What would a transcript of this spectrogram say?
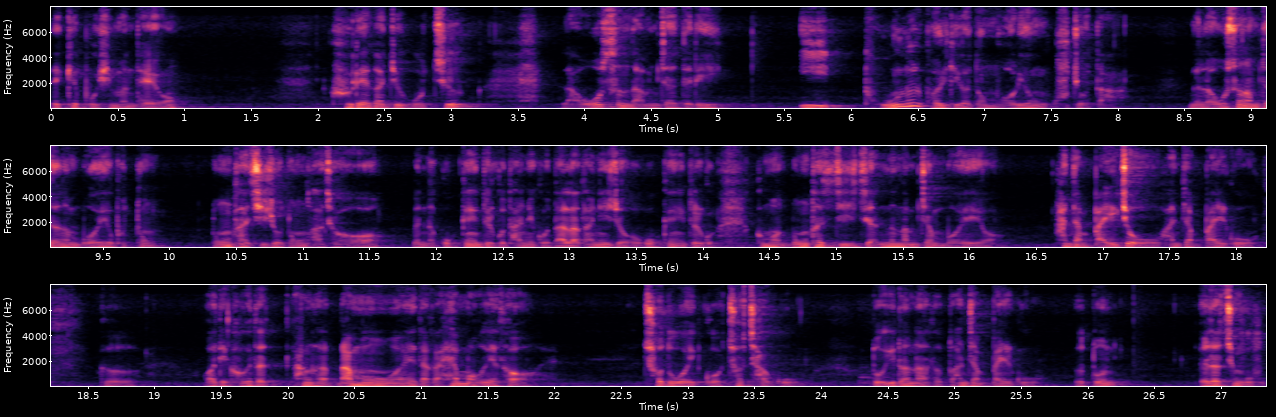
이렇게 보시면 돼요. 그래가지고 즉 라오스 남자들이 이 돈을 벌기가 너무 어려운 구조다. 근데 라오스 남자는 뭐예요 보통? 농사지죠 농사져 맨날 꽃갱이 들고 다니고 날라다니죠 꽃갱이 들고. 그러면 농사지지 않는 남자는 뭐예요? 한 잔 빨죠 한 잔 빨고. 그 어디 거기다 항상 나무에다가 해먹어서 쳐 누워 있고 쳐 자고 또 일어나서 또 한 잔 빨고 또 여자친구 후-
